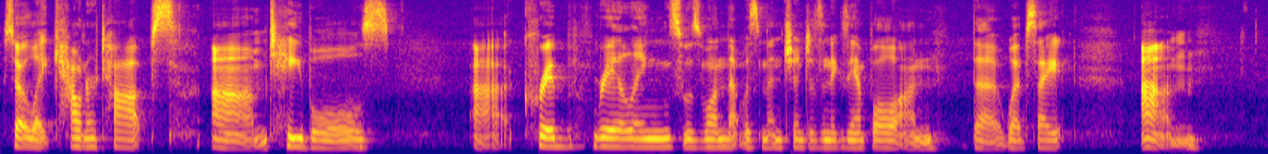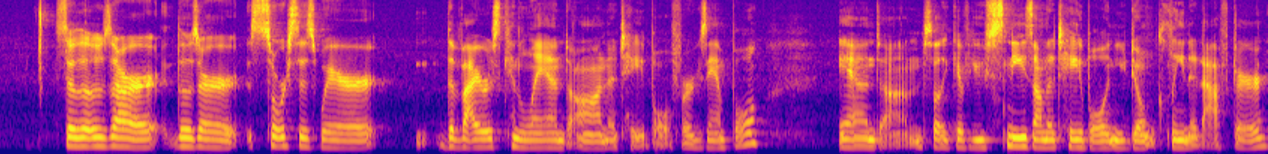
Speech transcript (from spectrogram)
so like countertops, um, tables, uh, crib railings was one that was mentioned as an example on the website. Um, so those are those are sources where the virus can land on a table, for example. And um, so, like if you sneeze on a table and you don't clean it after,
